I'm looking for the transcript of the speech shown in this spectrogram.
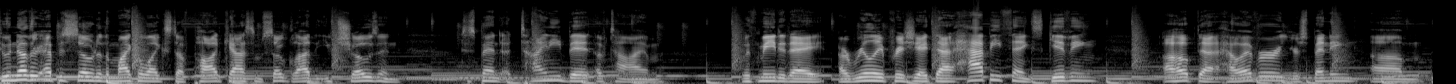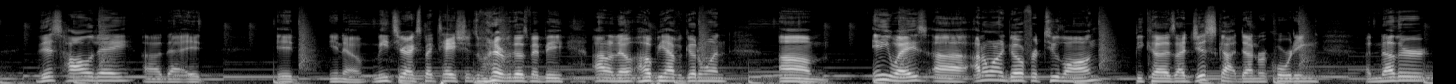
to another episode of the Michael Like Stuff podcast. I'm so glad that you've chosen to spend a tiny bit of time with me today. I really appreciate that. Happy Thanksgiving. I hope that, however you're spending um, this holiday, uh, that it it you know meets your expectations, whatever those may be. I don't know. I hope you have a good one. Um, anyways, uh, I don't want to go for too long because I just got done recording another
